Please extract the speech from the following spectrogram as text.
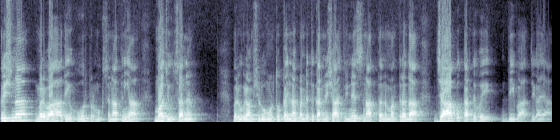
ਕ੍ਰਿਸ਼ਨਾ ਮਰਵਾਹਾ ਅਤੇ ਹੋਰ ਪ੍ਰਮੁੱਖ ਸਨਾਤਨੀਆਂ ਮੌਜੂਦ ਸਨ। ਪ੍ਰੋਗਰਾਮ ਸ਼ੁਰੂ ਹੋਣ ਤੋਂ ਪਹਿਲਾਂ ਪੰਡਿਤ ਕਰਨ ਸ਼ਾਸਤਰੀ ਨੇ ਸਨਾਤਨ ਮੰਤਰਾਂ ਦਾ ਜਾਪ ਕਰਦੇ ਹੋਏ ਦੀਵਾ ਜਗਾਇਆ।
